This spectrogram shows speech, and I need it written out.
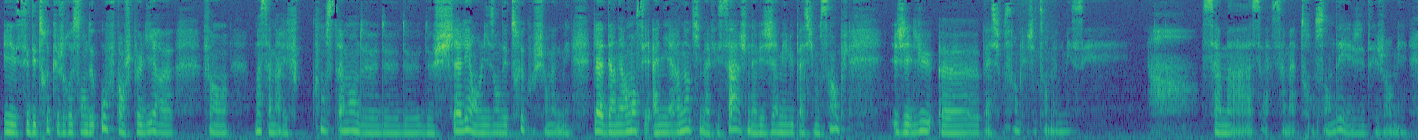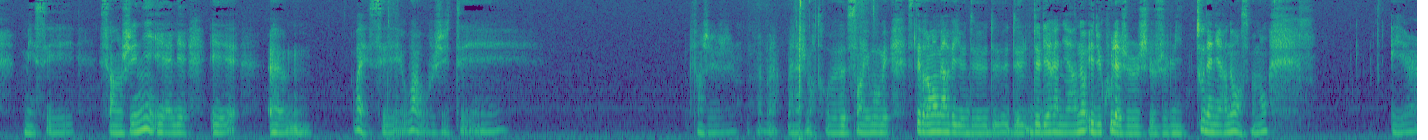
et c'est des trucs que je ressens de ouf quand je peux lire. Euh, enfin, moi, ça m'arrive constamment de, de, de, chialer en lisant des trucs où je suis en mode, mais là, dernièrement, c'est Annie Ernaux qui m'a fait ça. Je n'avais jamais lu Passion Simple. J'ai lu euh, Passion Simple et j'étais en mode, mais c'est. Ça m'a ça, ça transcendé. J'étais genre, mais, mais c'est, c'est un génie. Et elle est. euh, ouais, c'est. Waouh, j'étais. Enfin, je, voilà, là je me retrouve sans les mots, mais c'était vraiment merveilleux de, de, de, lire Annie Arnaud. Et du coup, là, je, je, lis tout d'Annie Arnaud en ce moment. Et euh,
